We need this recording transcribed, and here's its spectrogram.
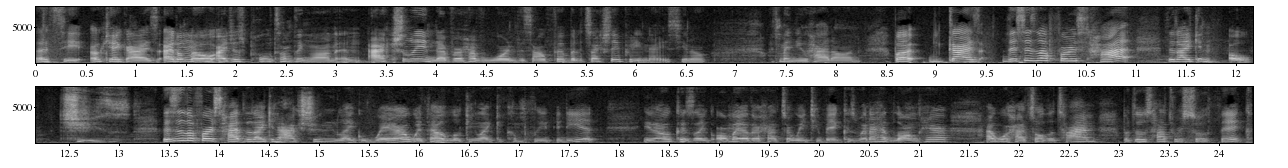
Let's see. Okay, guys. I don't know. I just pulled something on and actually never have worn this outfit, but it's actually pretty nice, you know with my new hat on. But guys, this is the first hat that I can. Oh, Jesus. This is the first hat that I can actually like wear without looking like a complete idiot. You know, because like all my other hats are way too big. Because when I had long hair, I wore hats all the time, but those hats were so thick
